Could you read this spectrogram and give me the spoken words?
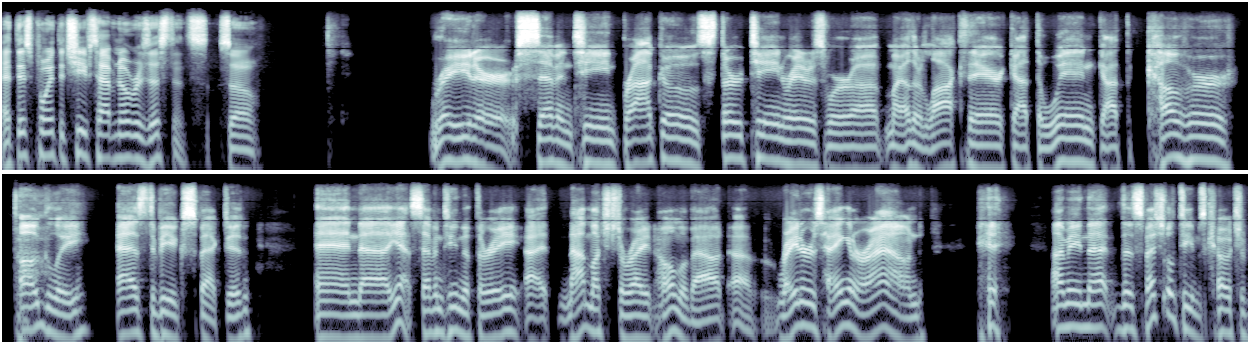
at this point, the Chiefs have no resistance. So Raiders 17, Broncos 13. Raiders were uh, my other lock there. Got the win, got the cover. Ugly as to be expected. And uh, yeah, 17 to 3. Uh, not much to write home about. Uh, Raiders hanging around. I mean, that the special teams coach, if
